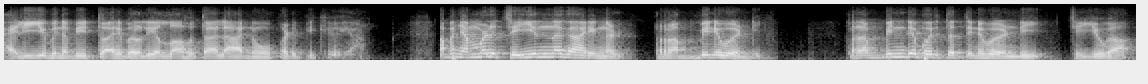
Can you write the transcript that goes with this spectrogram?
അലിയുബ് നബി ത്വാലിബ് അലി അള്ളാഹു താലാനു പഠിപ്പിക്കുകയാണ്. അപ്പം നമ്മൾ ചെയ്യുന്ന കാര്യങ്ങൾ റബ്ബിനു വേണ്ടി റബ്ബിന്റെ പൊരുത്തത്തിന് വേണ്ടി ചെയ്യുക.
